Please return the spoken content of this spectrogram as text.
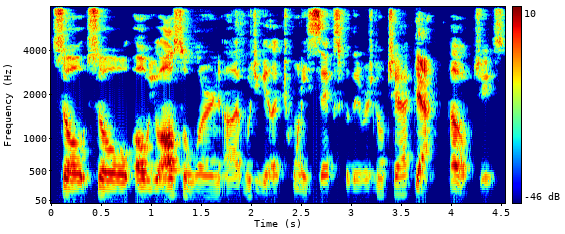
So so. Oh, you also learn. Uh, would you get like twenty six for the original check? Yeah. Oh, jeez.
